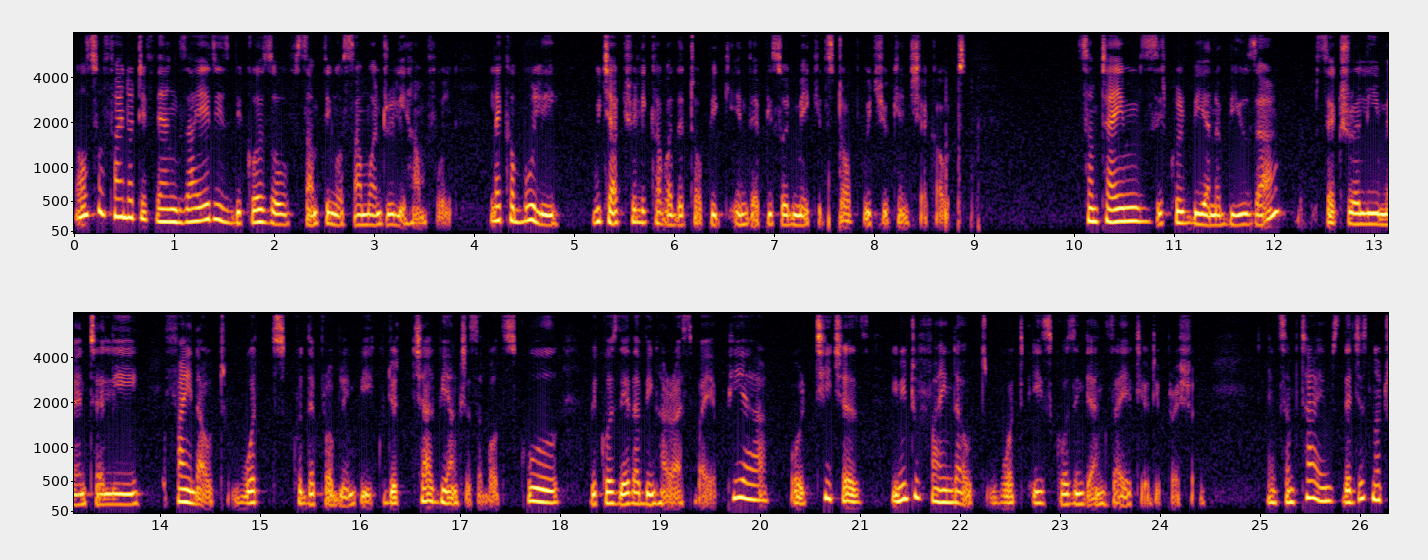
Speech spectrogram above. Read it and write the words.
Also, find out if the anxiety is because of something or someone really harmful, like a bully, which actually covered the topic in the episode Make It Stop, which you can check out. Sometimes it could be an abuser, sexually, mentally. Find out what could the problem be. Could your child be anxious about school because they're either being harassed by a peer or teachers? You need to find out what is causing the anxiety or depression. And sometimes they're just not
